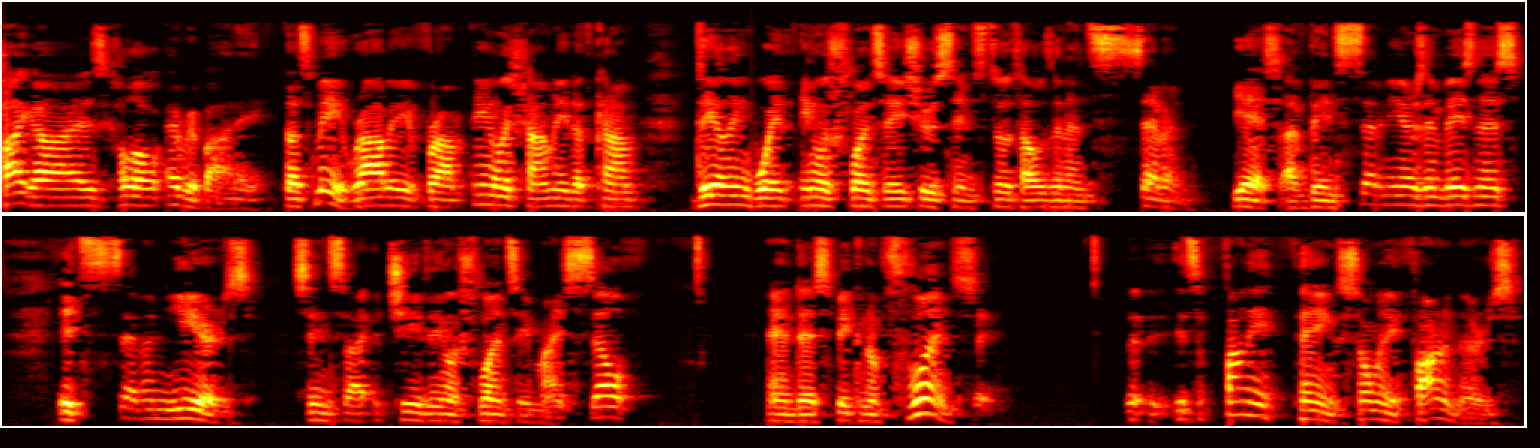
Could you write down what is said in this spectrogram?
Hi guys, hello everybody. That's me, Robbie from EnglishHarmony.com, dealing with English fluency issues since 2007. Yes, I've been seven years in business. It's seven years since I achieved English fluency myself. And uh, speaking of fluency, it's a funny thing. So many foreigners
